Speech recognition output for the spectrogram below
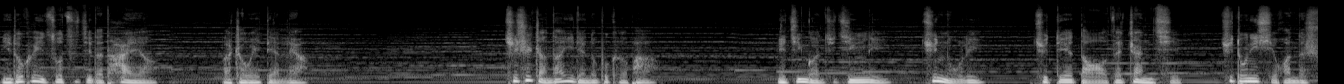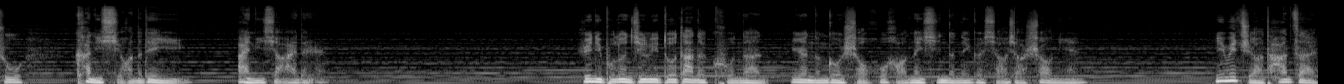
你都可以做自己的太阳，把周围点亮。其实长大一点都不可怕。你尽管去经历，去努力，去跌倒再站起，去读你喜欢的书，看你喜欢的电影，爱你想爱的人。与你不论经历多大的苦难。依然能够守护好内心的那个小小少年，因为只要他在，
